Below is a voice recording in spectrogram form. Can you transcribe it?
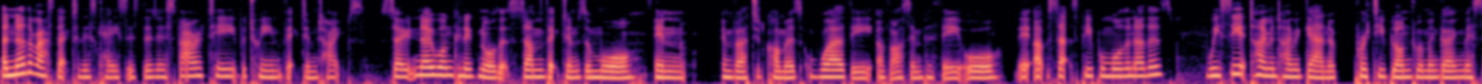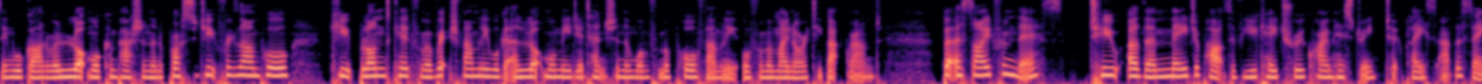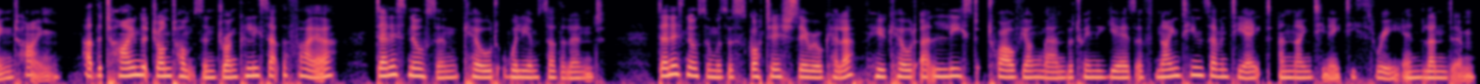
Another aspect to this case is the disparity between victim types. So, no one can ignore that some victims are more, in inverted commas, worthy of our sympathy or it upsets people more than others. We see it time and time again. A pretty blonde woman going missing will garner a lot more compassion than a prostitute, for example. Cute blonde kid from a rich family will get a lot more media attention than one from a poor family or from a minority background. But aside from this, two other major parts of UK true crime history took place at the same time. At the time that John Thompson drunkenly set the fire, Dennis Nilsen killed William Sutherland. Dennis Nilsen was a Scottish serial killer who killed at least 12 young men between the years of 1978 and 1983 in London.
